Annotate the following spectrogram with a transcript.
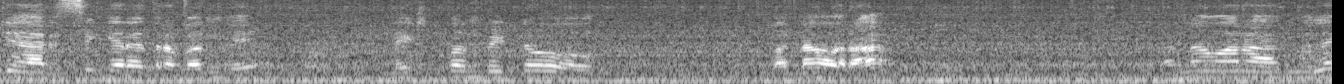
ಸದ್ಯಕ್ಕೆ ಅರಸೀಕೆರೆ ಹತ್ರ ಬಂದ್ವಿ. ನೆಕ್ಸ್ಟ್ ಬಂದ್ಬಿಟ್ಟು ಬನ್ನವರ. ಬನ್ನವರ ಆದಮೇಲೆ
